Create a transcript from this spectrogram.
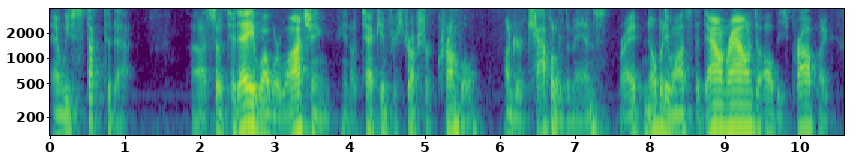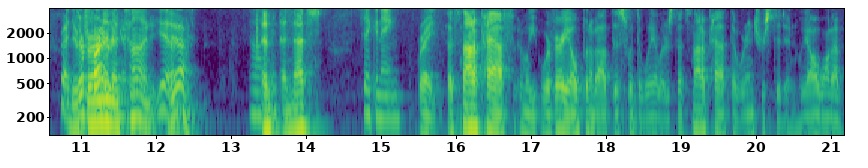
and we've stuck to that. Uh, so today, while we're watching, you know, tech infrastructure crumble under capital demands, right? Nobody wants the down round to all these problems. Like, right, they're, they're burning a ton. Yeah, yeah. Oh, and and that's sickening. Right. That's not a path, and we, we're very open about this with the whalers. That's not a path that we're interested in. We all want to,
